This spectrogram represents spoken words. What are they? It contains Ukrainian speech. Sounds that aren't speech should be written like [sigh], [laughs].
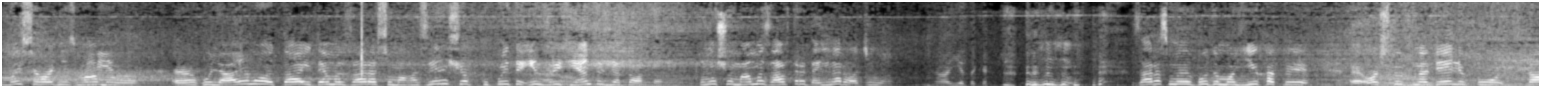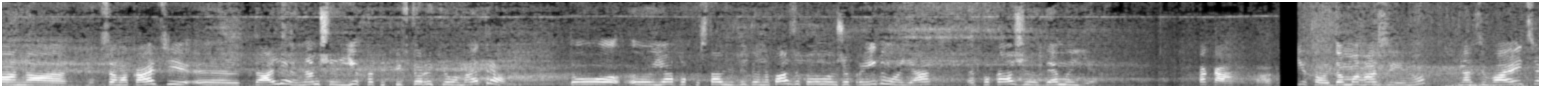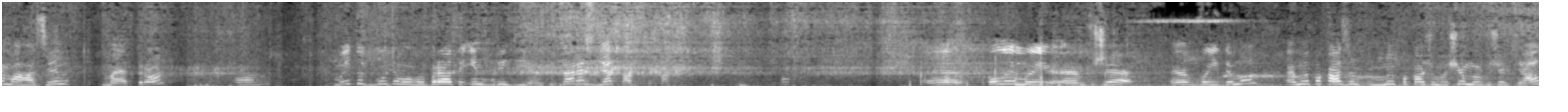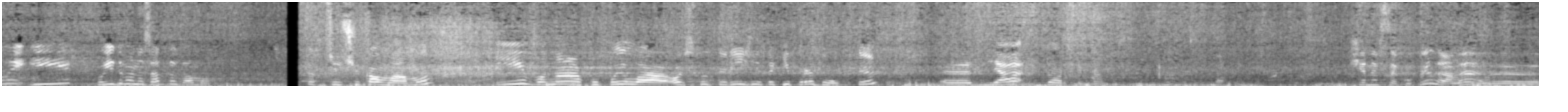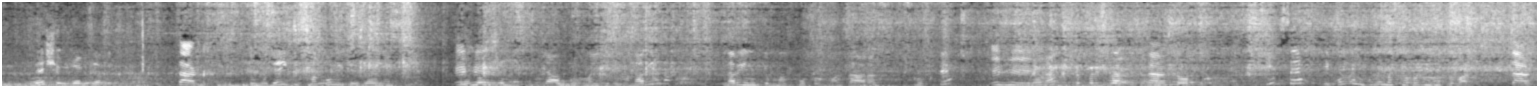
Ми сьогодні з мамою е, гуляємо та йдемо зараз у магазин, щоб купити інгредієнти для торту. Тому що у мами завтра день народження. Да, є таке. [laughs] Зараз ми будемо їхати е, ось тут на велику та на самокаті. Е, Далі нам ще їхати півтори кілометра. То я поки ставлю відео на паузу, коли ми вже приїдемо, я покажу, де ми є. Пока. Так. Їхали до магазину. Називається магазин Метро. Он. Ми тут будемо вибирати інгредієнти зараз для тортика. Е, Коли ми е, вже е, вийдемо, е, ми покажемо, ми покажемо, що ми вже взяли, і поїдемо назад додому. Тут чекав маму, і вона купила ось тут різні такі продукти е, для тортика. Ще не все купили, але е, дещо вже взяли. Так, Тому деякі смаколики вже у нас є. Продовжимо купляти. Ми їдемо на ринок. На ринку ми купимо зараз фрукти, так, щоб перекласти на торт. І все. І потім будемо сьогодні готувати. так.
